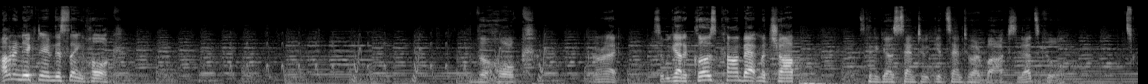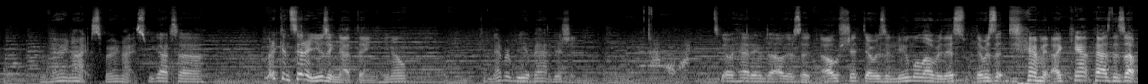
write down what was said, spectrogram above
I'm gonna nickname this thing Hulk. The Hulk. Alright. So we got a close combat Machop. It's gonna go sent to get sent to our box, so that's cool. Very nice, very nice. We got uh I'm gonna consider using that thing, you know? Can never be a bad addition. Let's go ahead and oh there's a oh shit, there was a Numel over this there was a damn it, I can't pass this up.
